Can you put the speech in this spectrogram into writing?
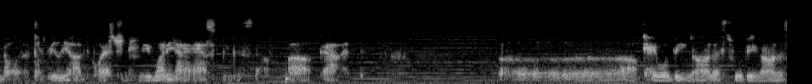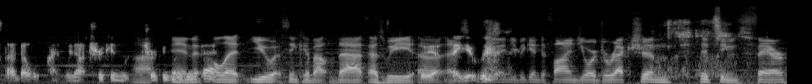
No, that's a really hard question for me. Why do you gotta ask me this stuff? Oh God. Uh, okay, we're being honest. We're being honest. I don't. We're not tricking. We're Uh, tricking. and. I'll let you think about that as we, uh, Oh, yeah, thank as you. Gwyn, you begin to find your direction. It seems fair.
